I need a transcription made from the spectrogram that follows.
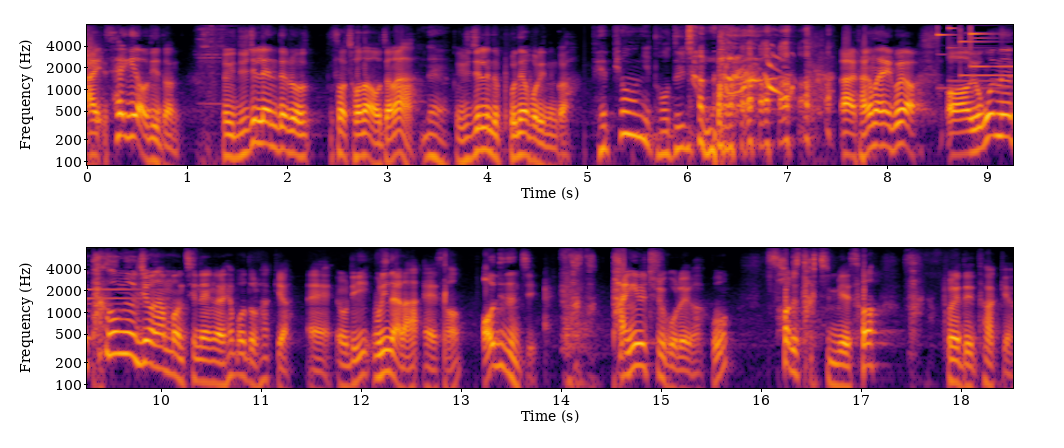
아니 세계 어디든 저기 뉴질랜드로서 전화 오잖아. 네그 뉴질랜드 보내버리는 거야. 배편이 더 들지 않나요? 아, 장난이고요. 어, 요거는 탁송료 지원 한번 진행을 해보도록 할게요. 예, 우리, 우리나라에서 어디든지 당일 출고를 해갖고 서류 싹 준비해서 싹 보내드리도록 할게요.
